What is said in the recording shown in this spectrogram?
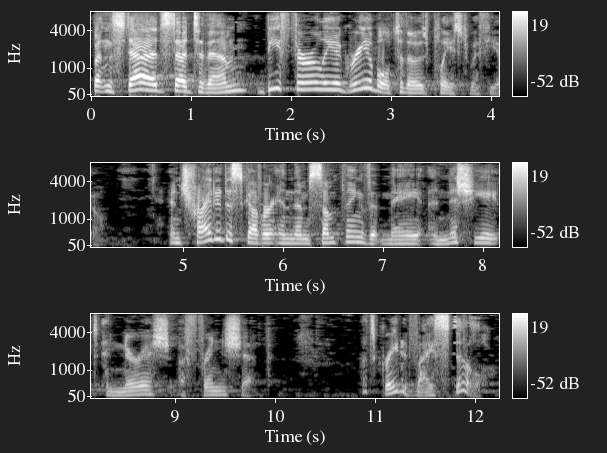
but instead said to them, Be thoroughly agreeable to those placed with you, and try to discover in them something that may initiate and nourish a friendship. That's great advice still.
